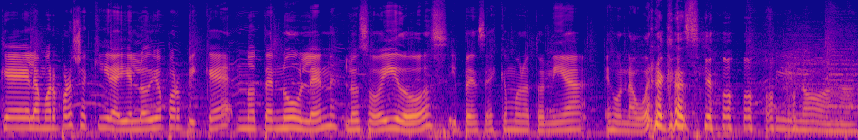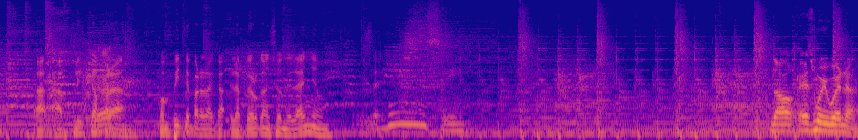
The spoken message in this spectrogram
que el amor por Shakira y el odio por Piqué no te nublen los oídos y pensé que monotonía es una buena canción. Sí, no, ajá. A- aplica para... Compite para la, la peor canción del año. Sí, sí. No, es muy buena.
